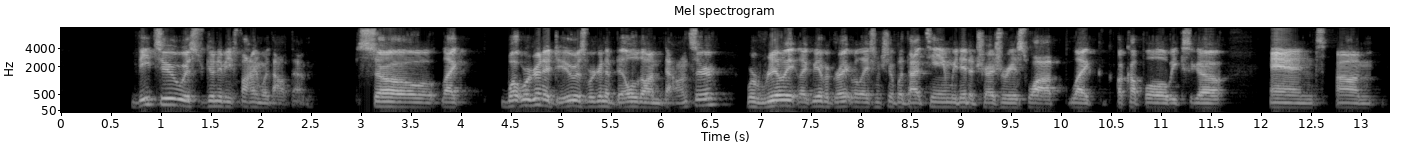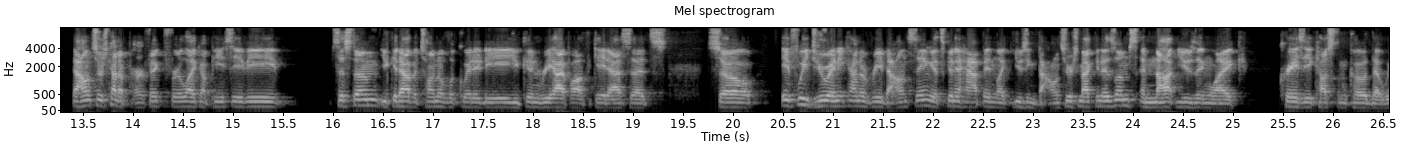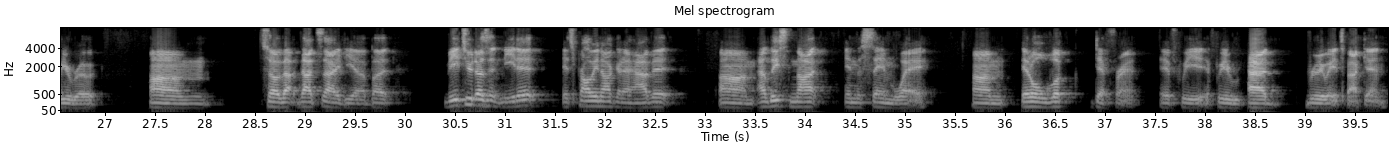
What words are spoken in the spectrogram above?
V2 is going to be fine without them. So like what we're going to do is we're going to build on Balancer. We're really like we have a great relationship with that team. We did a treasury swap like a couple of weeks ago, and um, Balancer is kind of perfect for like a PCV system. You could have a ton of liquidity. You can rehypothecate assets. So if we do any kind of rebalancing, it's going to happen like using Balancer's mechanisms and not using like crazy custom code that we wrote. Um, so that that's the idea. But V2 doesn't need it. It's probably not going to have it. Um, at least not in the same way. Um, it'll look different if we if we add reweights back in.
